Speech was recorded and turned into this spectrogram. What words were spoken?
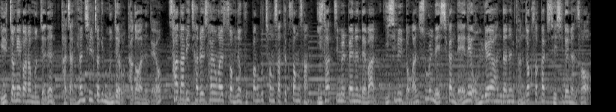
일정에 관한 문제는 가장 현실적인 문제로 다가왔는데요. 사다리 차를 사용할 수 없는 국방부 청사 특성상 이삿짐을 빼는 데만 20일 동안 24시간 내내 옮겨야 한다는 견적서까지 제시되면서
